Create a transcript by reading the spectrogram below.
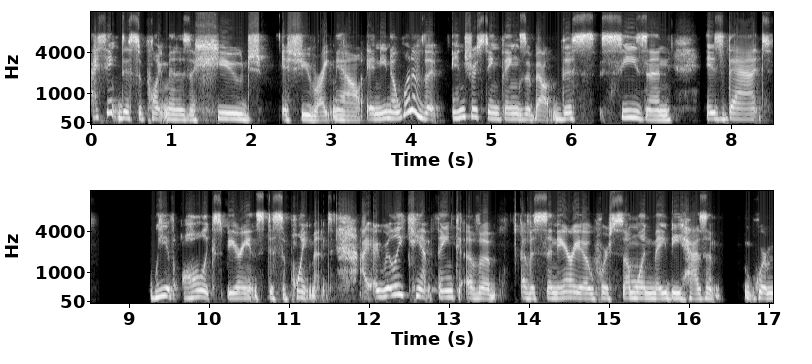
I think disappointment is a huge issue right now. And you know, one of the interesting things about this season is that we have all experienced disappointment. I, I, really can't think of a of a scenario where someone maybe hasn't where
